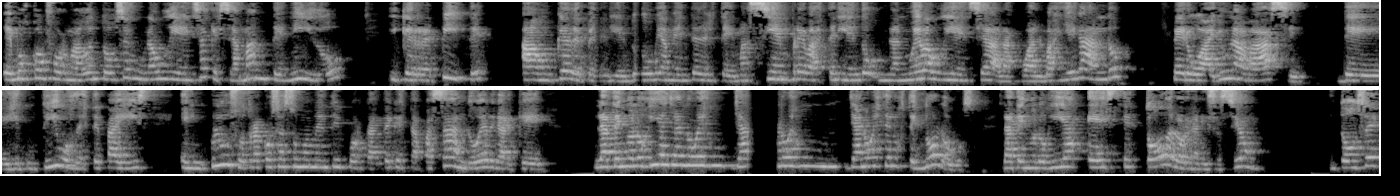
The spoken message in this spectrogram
hemos conformado entonces una audiencia que se ha mantenido y que repite, aunque dependiendo obviamente del tema, siempre vas teniendo una nueva audiencia a la cual vas llegando, pero hay una base de ejecutivos de este país e incluso otra cosa sumamente importante que está pasando, Edgar, que la tecnología ya no es, ya no es, ya no es de los tecnólogos, la tecnología es de toda la organización. Entonces,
